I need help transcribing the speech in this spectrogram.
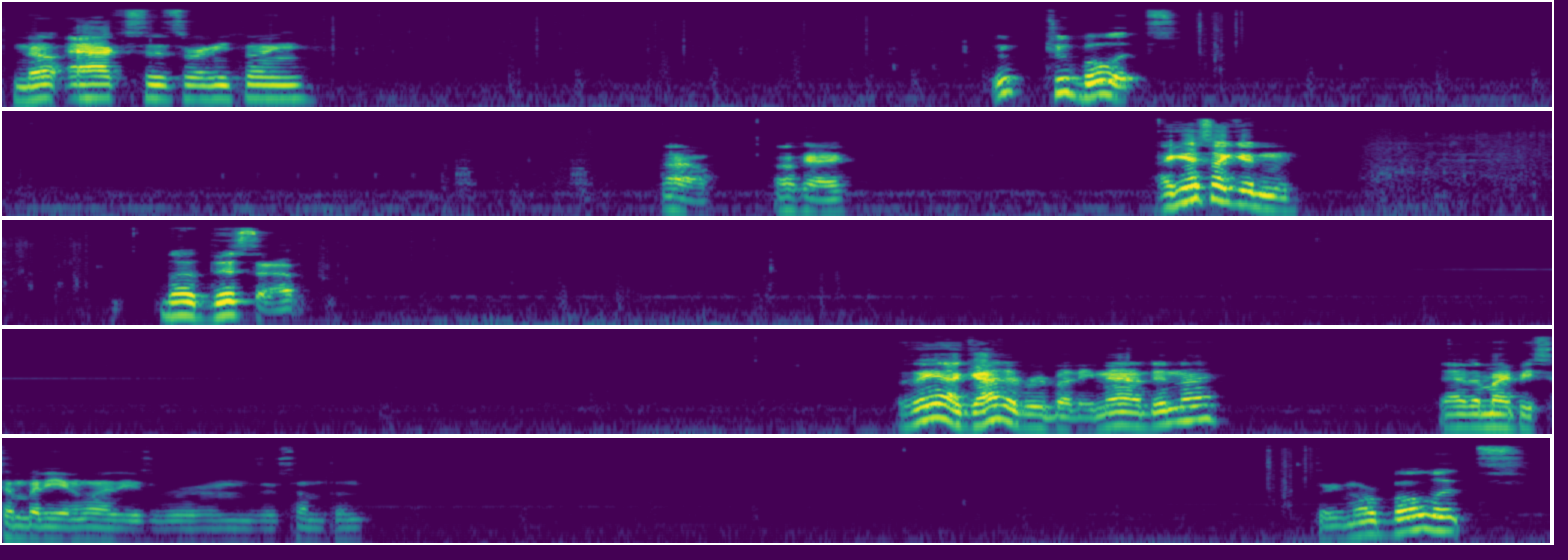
No axes or anything. Oop, two bullets. Oh, okay. I guess I can load this up. I think I got everybody now, didn't I? Yeah, there might be somebody in one of these rooms or something. Three more bullets.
